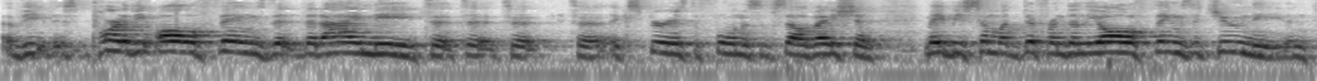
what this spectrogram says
the, part of the all things that, that I need to, to, to, to experience the fullness of salvation may be somewhat different than the all things that you need. And,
